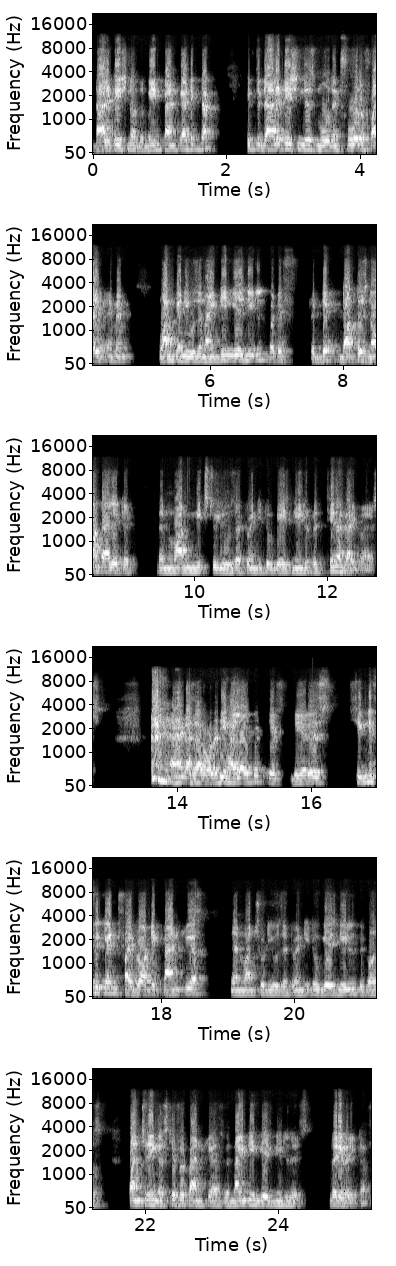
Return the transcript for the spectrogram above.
dilatation of the main pancreatic duct. If the dilatation is more than 4 or 5 mm, one can use a 19 gauge needle. But if the duct is not dilated, then one needs to use a 22 gauge needle with thinner guide wires. and as I've already highlighted, if there is significant fibrotic pancreas, then one should use a 22 gauge needle because puncturing a stiffer pancreas with 19 gauge needle is very, very tough.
